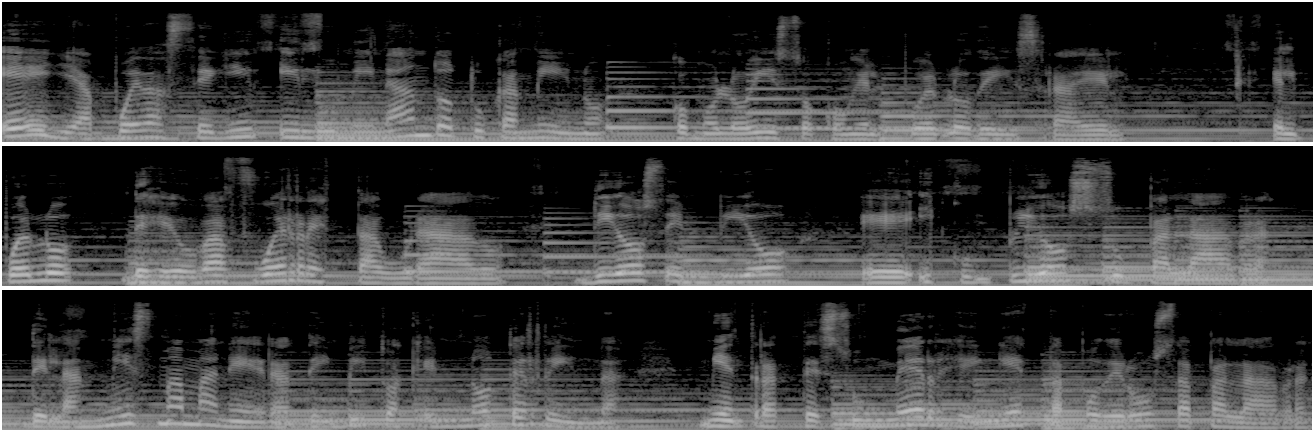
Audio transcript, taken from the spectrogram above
ella pueda seguir iluminando tu camino como lo hizo con el pueblo de Israel. El pueblo de Jehová fue restaurado. Dios envió eh, y cumplió su palabra. De la misma manera te invito a que no te rindas mientras te sumerge en esta poderosa palabra.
